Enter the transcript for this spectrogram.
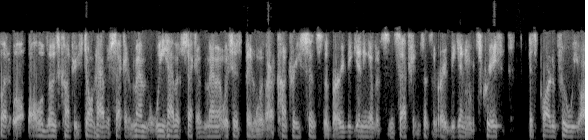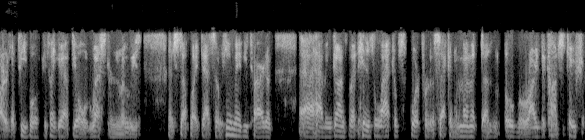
But all, of those countries don't have a Second Amendment. We have a Second Amendment, which has been with our country since the very beginning of its inception, since the very beginning of its creation it's part of who we are as a people. If you think about the old Western movies and stuff like that, so he may be tired of uh, having guns, but his lack of support for the Second Amendment doesn't override the Constitution.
